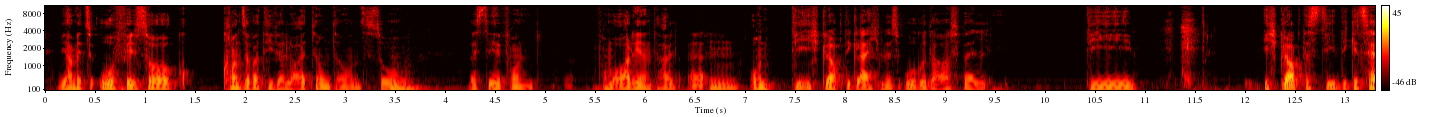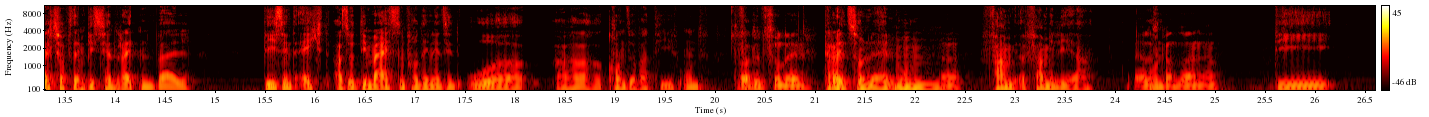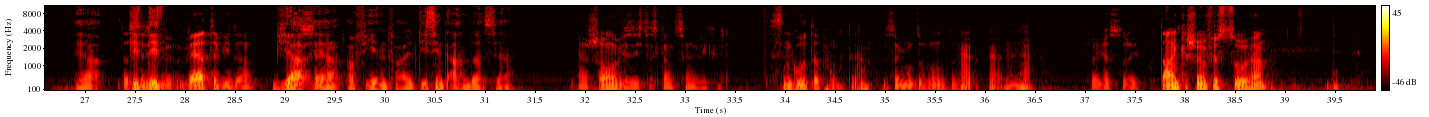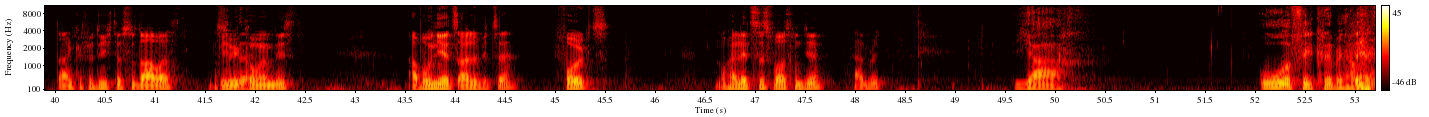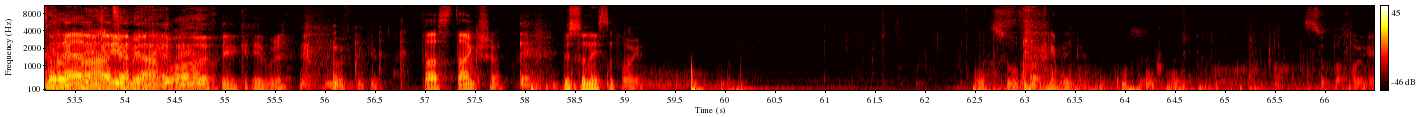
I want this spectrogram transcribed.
wir haben jetzt urviel so konservative Leute unter uns, so, weißt du, von, vom Orient halt. Ja. Und die, ich glaube, die gleichen das urgut aus, weil die, ich glaube, dass die die Gesellschaft ein bisschen retten, weil die sind echt, also die meisten von denen sind ur äh, und Traditionell. traditionell und Ja. fam familiär. ja, das Und- kann sein, ja. Die, ja, Dass die, die, die, Werte wieder. ja, ja, auf jeden Fall, die sind anders, ja. Ja, schauen wir, wie sich das Ganze entwickelt. Das ist ein guter Punkt, ja. Das ist ein guter Punkt. Ja. ja, ja, Mhm. ja. Vielleicht hast du recht. Dankeschön fürs Zuhören. Danke für dich, dass du da warst, dass Bitte. du gekommen bist. Abonniert alle bitte. Folgt. Noch ein letztes Wort von dir, Hybrid. Ja. Urviel Kribbeln haben wir jetzt. Wahnsinn, Kribbeln. ja, boah. Viel Kribbel. Das, Dankeschön. Bis zur nächsten Folge. Zu viel Kribbeln. Super Folge.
